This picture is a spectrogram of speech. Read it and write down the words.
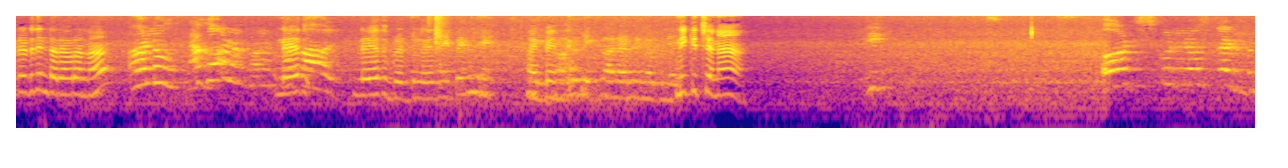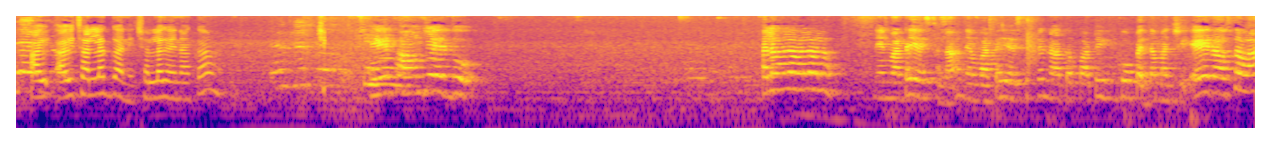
బ్రెడ్ తింటారు ఎవరన్నా? లేదు లేదు బ్రెడ్ లేదు. అయిపోయింది అయిపోయింది. నీకు ఇచ్చానా ఓట్స్ కూడా వస్తాడు బ్రెడ్ అవి అవి చల్లగా కానీ చల్లగా అయినాక ఏ సౌండ్ చేయొద్దు. Hello hello hello hello. నేను వంట చేస్తున్నా నేను వంట చేస్తుంటే నాతో పాటు ఇంకో పెద్ద మంచి ఏ వస్తావా?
